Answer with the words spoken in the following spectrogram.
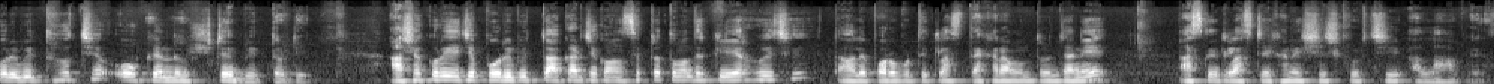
পরিবৃত্ত হচ্ছে ও কেন্দ্র বিশিষ্ট এই বৃত্তটি। আশা করি এই যে পরিবৃত্ত আকার যে কনসেপ্টটা তোমাদের ক্লিয়ার হয়েছে, তাহলে পরবর্তী ক্লাস দেখার আমন্ত্রণ জানিয়ে আজকের ক্লাসটি এখানেই শেষ করছি। আল্লাহ হাফেজ।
